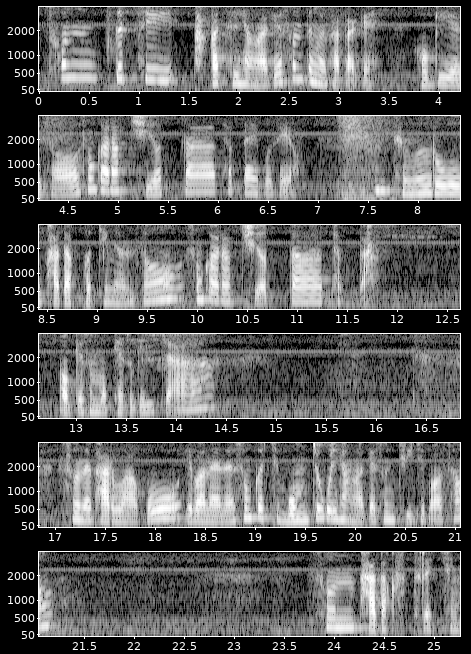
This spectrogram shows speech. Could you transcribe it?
손끝이 바깥을 향하게 손등을 바닥에 거기에서 손가락 쥐었다 폈다 해보세요. 손등으로 바닥 버티면서 손가락 쥐었다 폈다. 어깨 손목 계속 일자. 손을 바로 하고 이번에는 손끝이 몸 쪽을 향하게 손 뒤집어서 손 바닥 스트레칭.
